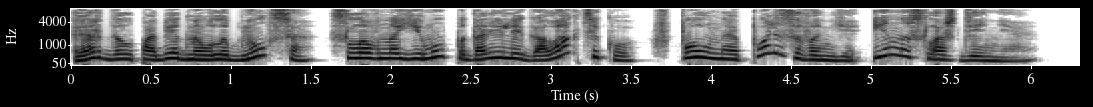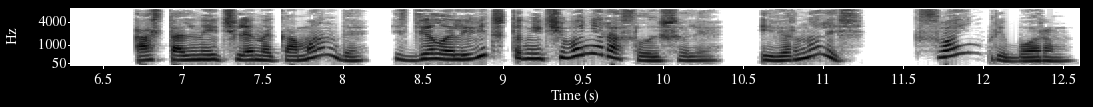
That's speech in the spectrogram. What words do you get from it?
Эрдел победно улыбнулся, словно ему подарили галактику в полное пользование и наслаждение. Остальные члены команды сделали вид, что ничего не расслышали, и вернулись к своим приборам.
